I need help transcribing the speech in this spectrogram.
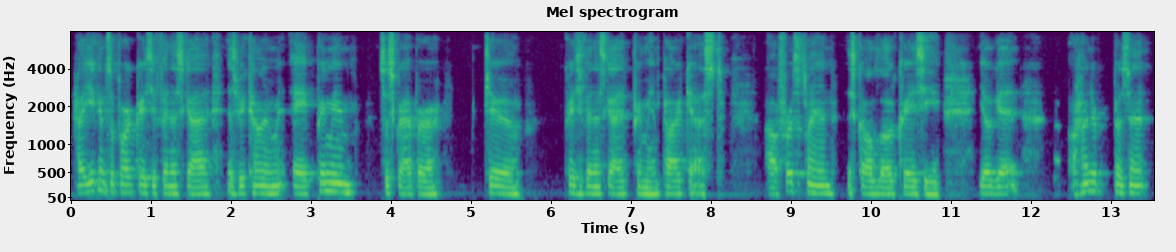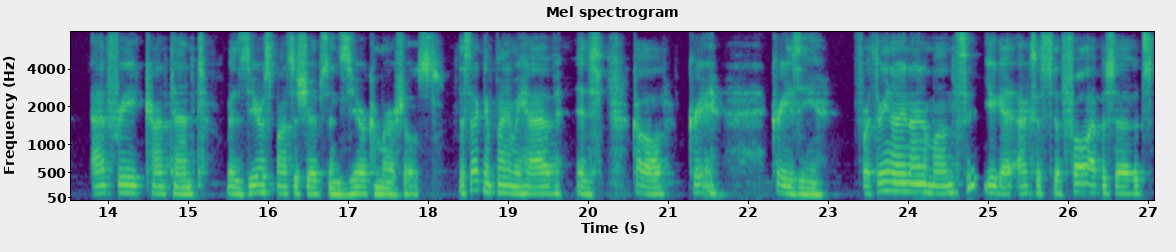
How you can support Crazy Fitness Guy is becoming a premium subscriber to Crazy Fitness Guy Premium Podcast. Our first plan is called Low Crazy. You'll get 100% ad free content with zero sponsorships and zero commercials. The second plan we have is called Cra- Crazy. For $3.99 a month, you get access to the full episodes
